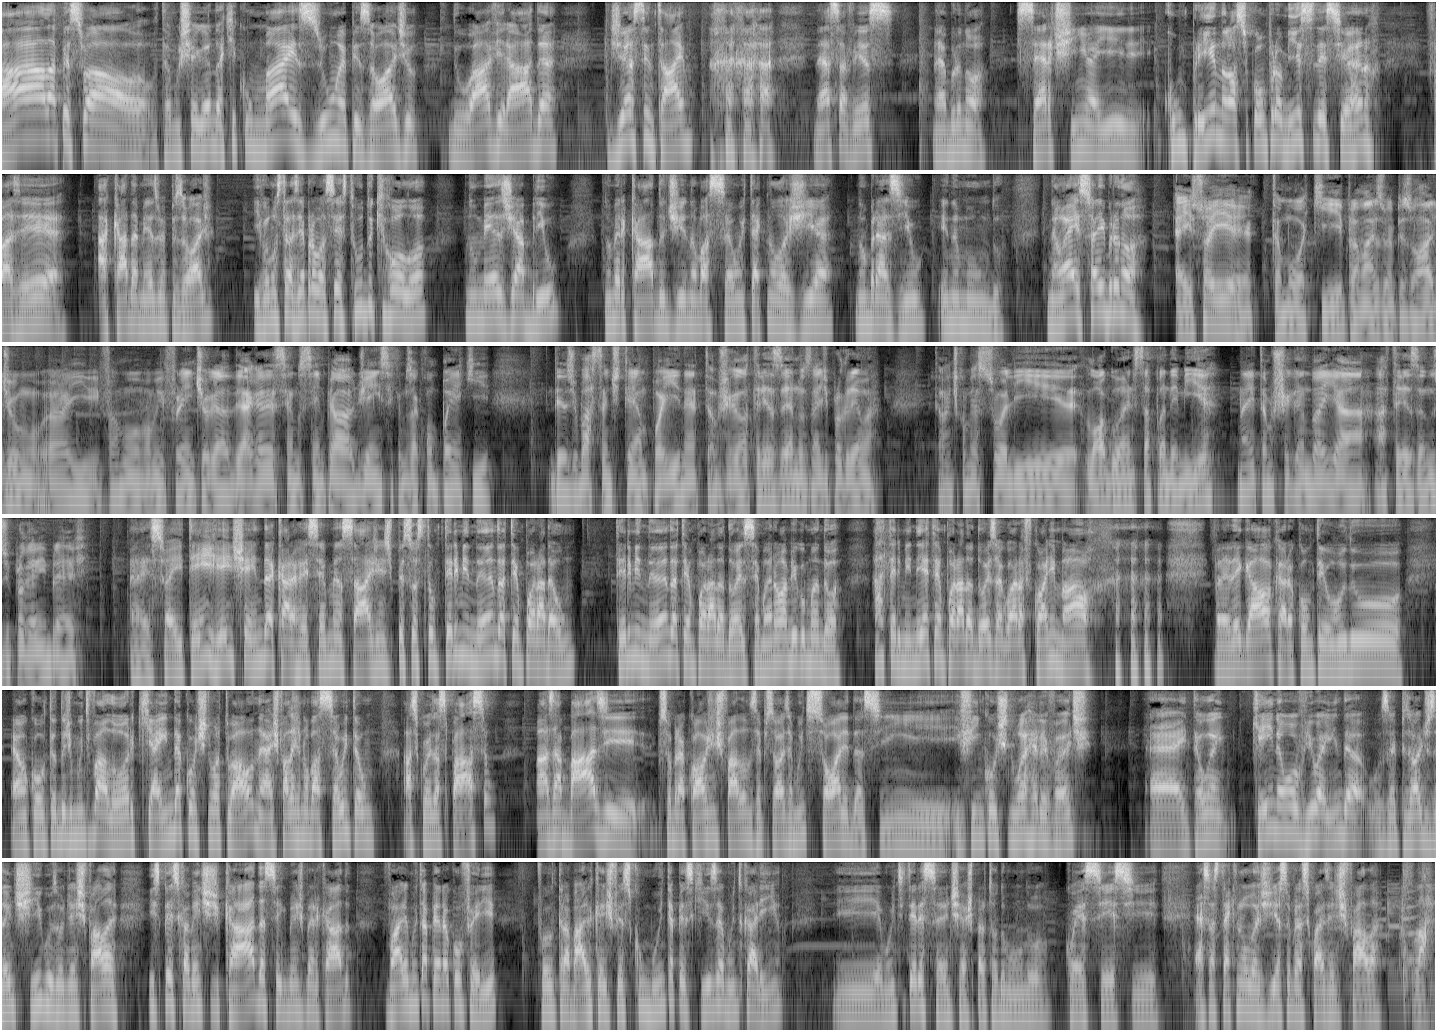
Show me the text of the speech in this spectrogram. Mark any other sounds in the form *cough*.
Fala pessoal, estamos chegando aqui com mais um episódio do A Virada Just in Time. *laughs* Nessa vez, né, Bruno? Certinho aí, cumprindo nosso compromisso desse ano, fazer a cada mesmo episódio. E vamos trazer para vocês tudo que rolou no mês de abril no mercado de inovação e tecnologia no Brasil e no mundo. Não é isso aí, Bruno? É isso aí, estamos aqui para mais um episódio uh, e vamos, vamos em frente, agradecendo sempre a audiência que nos acompanha aqui desde bastante tempo aí, né? Estamos chegando a três anos né, de programa. Então a gente começou ali logo antes da pandemia, né? E estamos chegando aí a, a três anos de programa em breve. É isso aí. Tem gente ainda, cara, eu recebo mensagens de pessoas que estão terminando a temporada 1 terminando a temporada 2. Semana um amigo mandou: Ah, terminei a temporada 2 agora, ficou animal. *laughs* Falei, legal, cara, o conteúdo é um conteúdo de muito valor que ainda continua atual, né? A gente fala de inovação, então as coisas passam. Mas a base sobre a qual a gente fala nos episódios é muito sólida, assim, e, enfim, continua relevante. É, então, quem não ouviu ainda os episódios antigos, onde a gente fala especificamente de cada segmento de mercado, vale muito a pena conferir. Foi um trabalho que a gente fez com muita pesquisa, muito carinho. E é muito interessante, acho, para todo mundo conhecer esse, essas tecnologias sobre as quais a gente fala lá.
